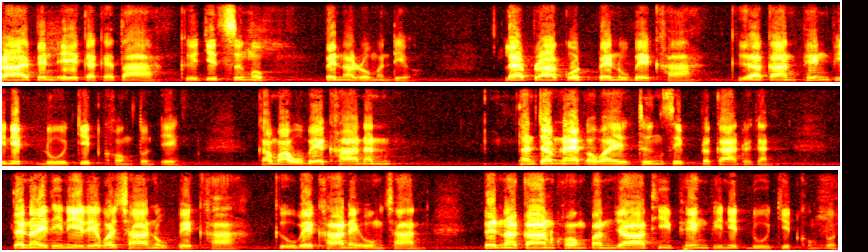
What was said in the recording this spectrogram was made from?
กลายเป็นเอกกตา คือจิตสงบเป็นอารมณ์อันเดียว และปรากฏเป็นอุเบกขา คืออาการเพ่งพินิษดูจิตของตนเอง คำว่าอุเบกขานั้น ท่านจำแนกเอาไว้ถึงสิบประการด้วยกัน แต่ในที่นี้เรียกว่าชานุเบกขา คืออุเบกขาในองค์ฌานเป็นอาการของปัญญาที่เพ่งพินิษดูจิตของตน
